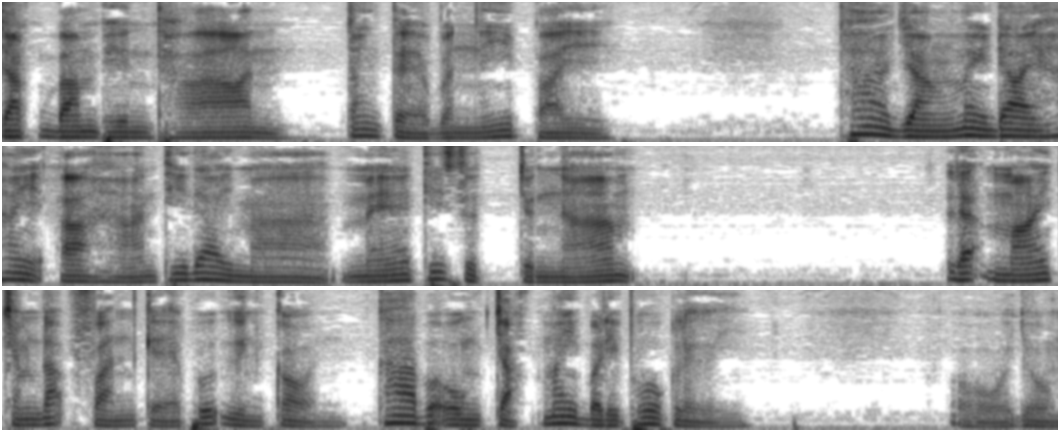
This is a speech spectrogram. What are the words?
จักบำเพ็ญทานตั้งแต่วันนี้ไป ถ้ายังไม่ได้ให้อาหารที่ได้มาแม้ที่สุดจนน้ำและไม้ชำระฟันแก่ผู้อื่นก่อน ข้าพระองค์จักไม่บริโภคเลย โอ้โหโยม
